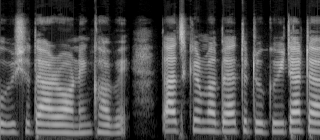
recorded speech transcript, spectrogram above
ভবিষ্যতে আরও অনেক হবে। তো আজকের মতো এতটুকুই, টাটা!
